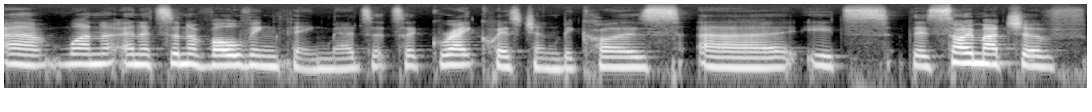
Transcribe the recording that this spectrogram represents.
uh, one, and it's an evolving thing, Mads. It's a great question because uh, it's there's so much of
